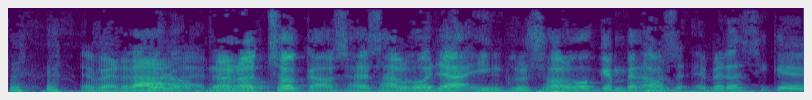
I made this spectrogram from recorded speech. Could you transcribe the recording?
Es verdad, Bueno, no nos choca, o sea, es algo ya, incluso algo que empezamos, es verdad sí que,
